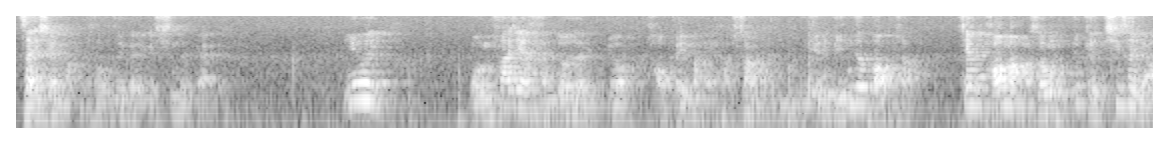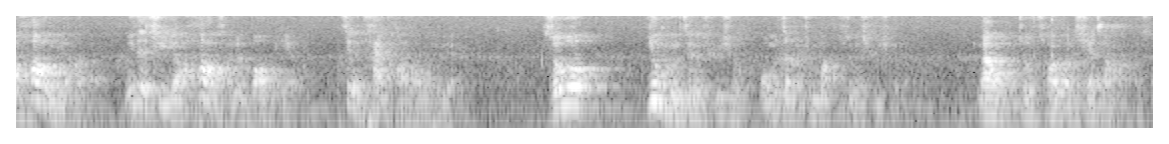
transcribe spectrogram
在线马拉松这个一个新的概念，因为我们发现很多人，比如跑北马也好，上马连名都报不上。像跑马拉松就跟汽车摇号一样的，你得去摇号才能报名，这个太夸张了一点。所以说，用户有这个需求，我们怎么去满足这个需求呢？那我们就创造了线上马拉松，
